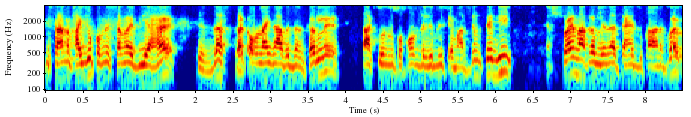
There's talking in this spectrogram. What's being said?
किसान भाइयों को हमने समय दिया है कि दस तक ऑनलाइन आवेदन कर ले। ताकि उनको होम डिलीवरी के माध्यम से भी स्वयं आकर लेना चाहे दुकान पर।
